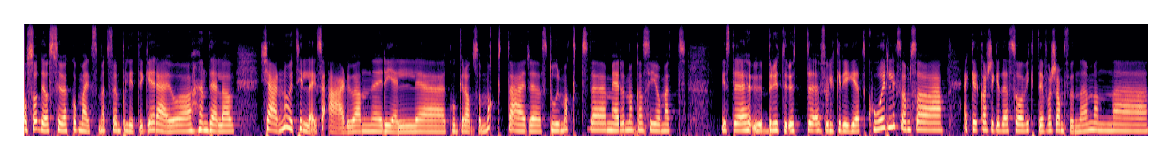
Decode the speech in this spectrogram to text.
også det å søke oppmerksomhet for en politiker er jo en del av kjernen. Og i tillegg så er det jo en reell eh, konkurranse om makt. Det er eh, stor makt. Det er mer enn man kan si om et hvis det bryter ut eh, full krig i et kor, liksom, så er kanskje ikke det så viktig for samfunnet. Men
